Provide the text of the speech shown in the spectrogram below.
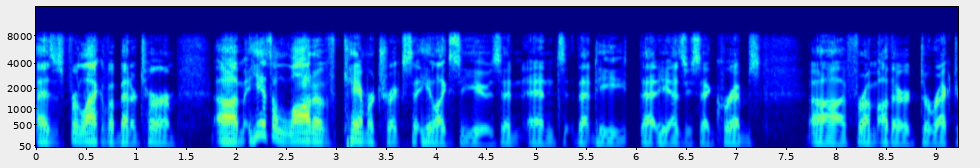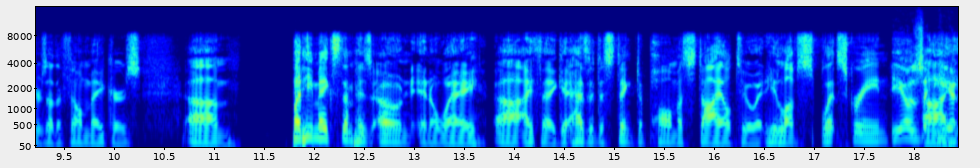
as for lack of a better term. Um, he has a lot of camera tricks that he likes to use, and and that he that he, as you said, cribs uh, from other directors, other filmmakers. Um, but he makes them his own in a way. Uh, I think it has a distinct De Palma style to it. He loves split screen. He owns Uh,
